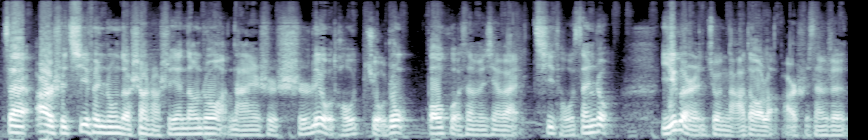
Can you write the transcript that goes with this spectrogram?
在二十七分钟的上场时间当中啊，纳恩是十六投九中，包括三分线外七投三中，一个人就拿到了二十三分。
